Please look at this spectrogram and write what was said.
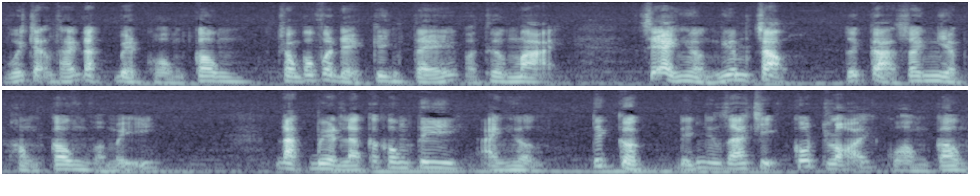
với trạng thái đặc biệt của Hồng Kông trong các vấn đề kinh tế và thương mại sẽ ảnh hưởng nghiêm trọng tới cả doanh nghiệp Hồng Kông và Mỹ, đặc biệt là các công ty ảnh hưởng tích cực đến những giá trị cốt lõi của Hồng Kông.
